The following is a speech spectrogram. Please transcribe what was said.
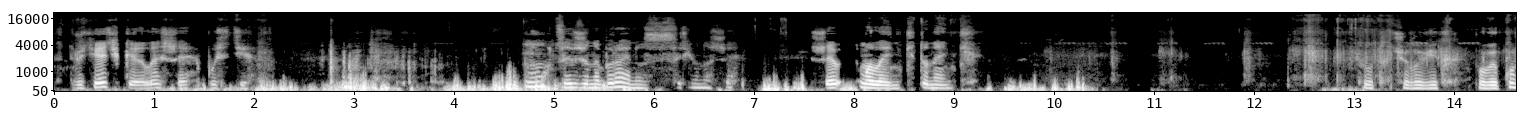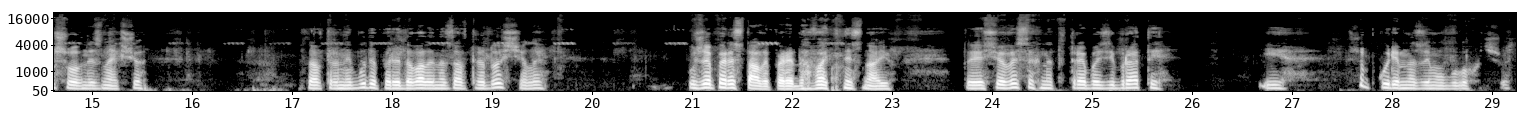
стручечки, але ще пусті. Ну, це вже набирає, але все рівно ще Ще маленькі, тоненькі. Тут чоловік повикошував, не знаю, якщо завтра не буде, передавали на завтра дощ, але вже перестали передавати, не знаю. То якщо висохне, то треба зібрати і щоб курям на зиму було хоч щось.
